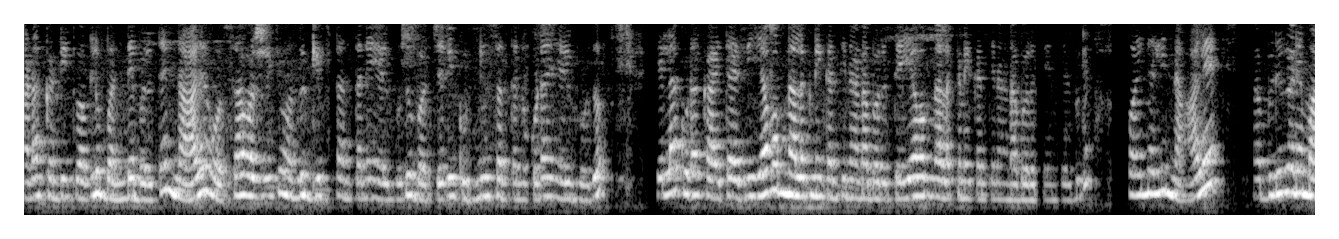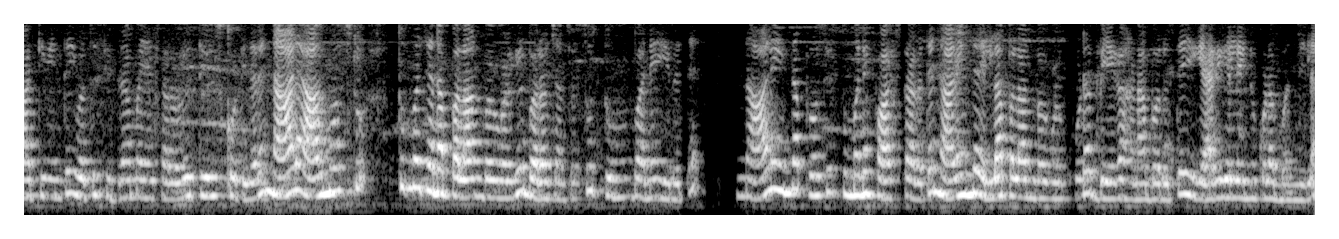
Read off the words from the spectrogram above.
ಹಣ ಖಂಡಿತವಾಗ್ಲೂ ಬಂದೇ ಬರುತ್ತೆ. ನಾಳೆ ಹೊಸ ವರ್ಷಕ್ಕೆ ಒಂದು ಗಿಫ್ಟ್ ಅಂತಲೇ ಹೇಳ್ಬೋದು, ಭರ್ಜರಿ ಗುಡ್ ನ್ಯೂಸ್ ಅಂತಲೂ ಕೂಡ ಹೇಳ್ಬೋದು. ಎಲ್ಲ ಕೂಡ ಕಾಯ್ತಾ ಇದ್ರಿ ಯಾವಾಗ ನಾಲ್ಕನೇ ಕಂತಿನ ಹಣ ಬರುತ್ತೆ, ಯಾವಾಗ ನಾಲ್ಕನೇ ಕಂತಿನ ಹಣ ಬರುತ್ತೆ ಅಂತ ಹೇಳ್ಬಿಟ್ಟು ಫೈನಲಿ ನಾಳೆ ಬಿಡುಗಡೆ ಮಾಡ್ತೀವಿ ಅಂತ ಇವತ್ತು ಸಿದ್ದರಾಮಯ್ಯ ಸರ್ ಅವರು ತಿಳಿಸ್ಕೊಟ್ಟಿದ್ದಾರೆ. ನಾಳೆ ಆಲ್ಮೋಸ್ಟು ತುಂಬ ಜನ ಫಲಾನುಭವಿಗಳಿಗೆ ಬರೋ ಚಾನ್ಸಸ್ಸು ತುಂಬಾ ಇರುತ್ತೆ. ನಾಳೆಯಿಂದ ಪ್ರೋಸೆಸ್ ತುಂಬಾ ಫಾಸ್ಟ್ ಆಗುತ್ತೆ. ನಾಳೆಯಿಂದ ಎಲ್ಲ ಫಲಾನುಭವಿಗಳು ಕೂಡ ಬೇಗ ಹಣ ಬರುತ್ತೆ. ಈಗ ಯಾರಿಗೆಲ್ಲ ಇನ್ನೂ ಕೂಡ ಬಂದಿಲ್ಲ.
